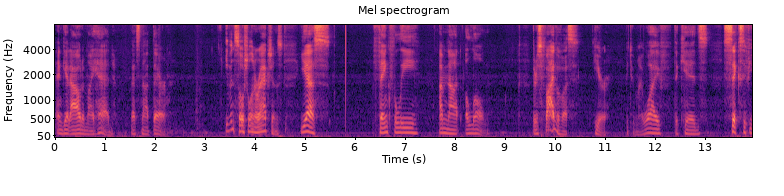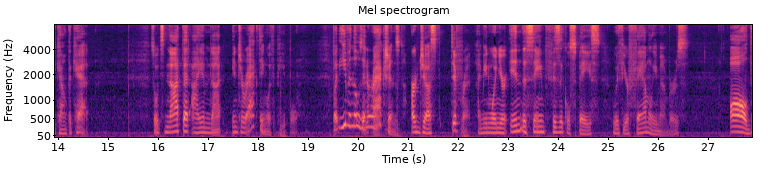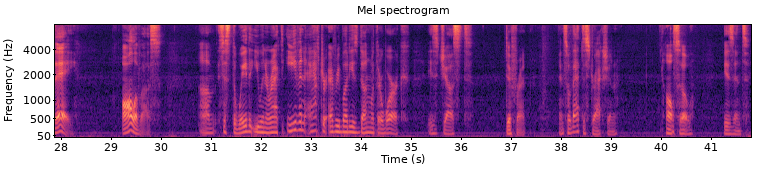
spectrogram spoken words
and get out of my head. That's not there. Even social interactions. Yes, thankfully, I'm not alone. There's five of us here between my wife, the kids, six if you count the cat. So it's not that I am not interacting with people, but even those interactions are just different. I mean, when you're in the same physical space with your family members all day, all of us, um, it's just the way that you interact, even after everybody is done with their work, is just different. And so that distraction also isn't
